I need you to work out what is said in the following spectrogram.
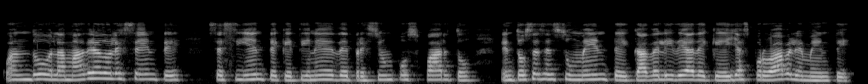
Cuando la madre adolescente se siente que tiene depresión postparto, entonces en su mente cabe la idea de que ellas probablemente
